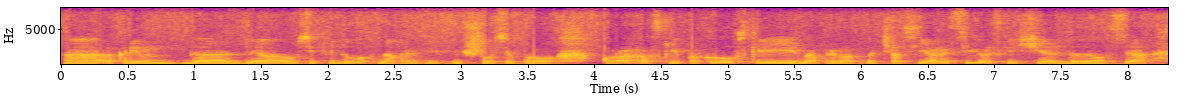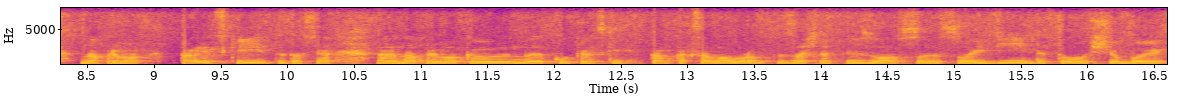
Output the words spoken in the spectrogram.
А, Окрім для, для усіх відомих напрямків йшлося про Кураховський, Покровський напрямок на час Яри Сіверський, ще додався напрямок. Тарецький, додався е, напрямок е, Куп'янський. Там так само ворог значно активізував свої дії для того, щоб е,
